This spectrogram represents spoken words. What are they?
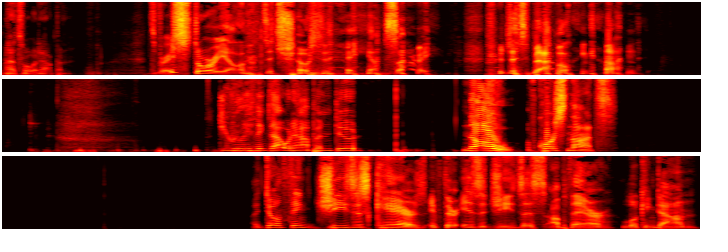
That's what would happen. It's a very story elemented show today. I'm sorry for just babbling on. You really think that would happen, dude? No, of course not. I don't think Jesus cares if there is a Jesus up there looking down,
